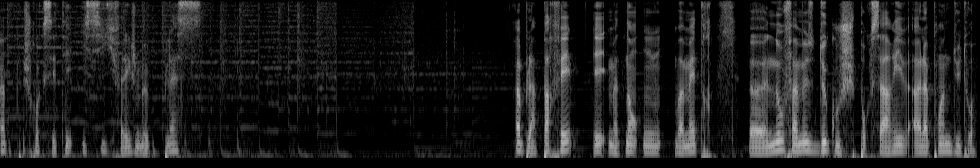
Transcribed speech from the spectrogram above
Hop, je crois que c'était ici qu'il fallait que je me place. Hop là, parfait. Et maintenant, on va mettre euh, nos fameuses deux couches pour que ça arrive à la pointe du toit.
